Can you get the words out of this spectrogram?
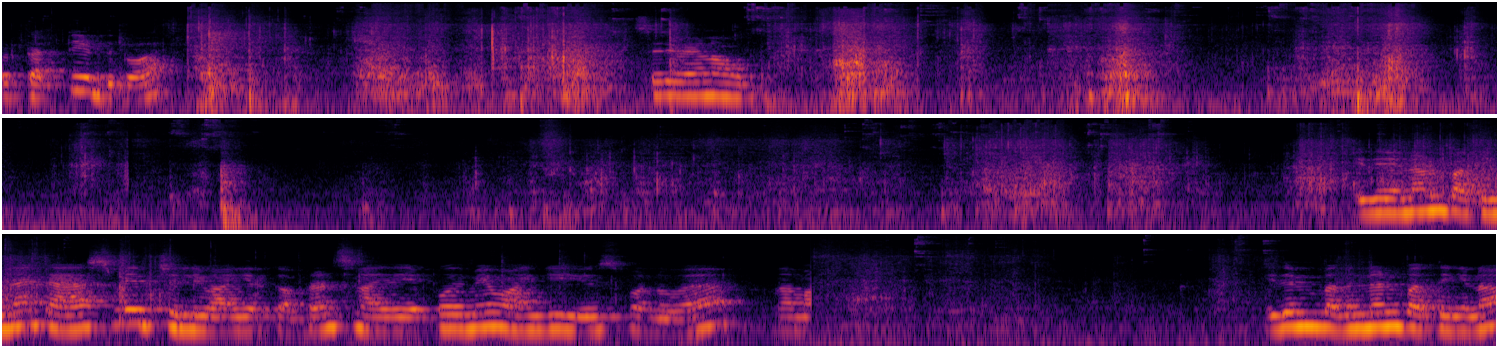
ஒரு கத்தி எடுத்துட்டு வா. சரி வேணாம் இது என்னன்னு பார்த்தீங்கன்னா காஷ்மீர் சில்லி வாங்கியிருக்கேன் ஃப்ரெண்ட்ஸ் நான் இது எப்போதுமே வாங்கி யூஸ் பண்ணுவேன். நம்ம இதுன்னு பார்த்து- என்னன்னு பார்த்தீங்கன்னா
